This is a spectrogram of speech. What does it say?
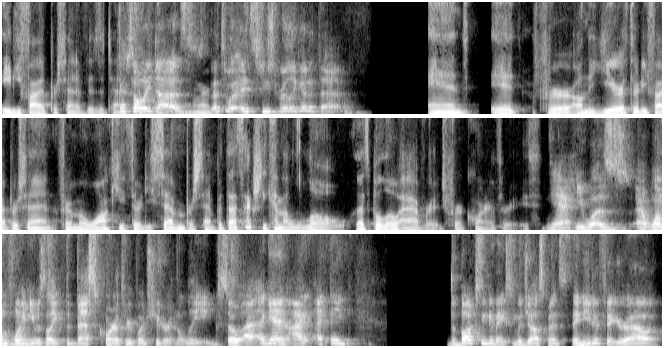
85% of his attempts. That's all he does. That's what it's he's really good at that. And it for on the year 35% for Milwaukee 37%, but that's actually kind of low. That's below average for corner threes. Yeah, he was at one point he was like the best corner three-point shooter in the league. So I, again, I, I think the Bucks need to make some adjustments. They need to figure out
